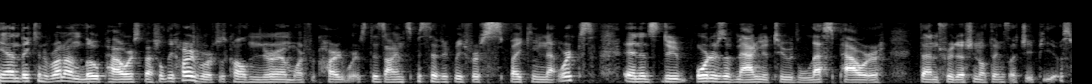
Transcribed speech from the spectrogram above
and they can run on low power specialty hardware, which is called neuromorphic hardware. It's designed specifically for spiking networks, and it's do orders of magnitude less power than traditional things like GPUs.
